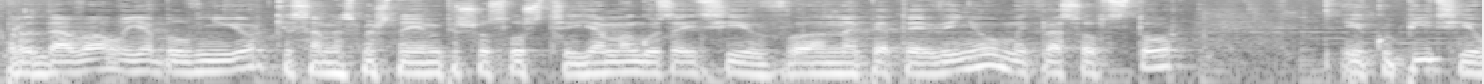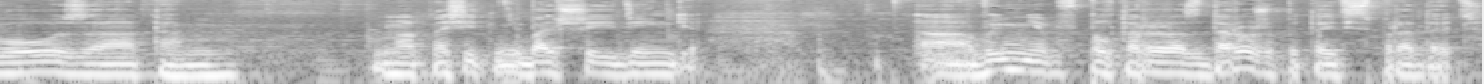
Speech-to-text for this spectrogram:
продавал, я был в Нью-Йорке, самое смешное, я ему пишу, слушайте, я могу зайти в, на 5 авеню, Microsoft Store и купить его за там, ну, относительно небольшие деньги. А вы мне в полтора раза дороже пытаетесь продать.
